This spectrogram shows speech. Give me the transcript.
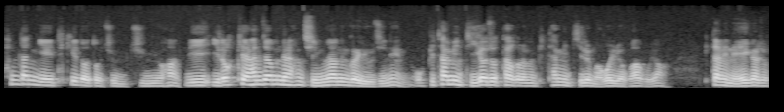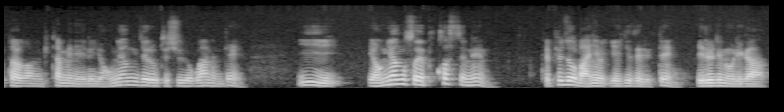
3단계에 특히 더 좀 중요한 이- 이렇게 환자분들이랑 질문하는 거의 요지는 어, 비타민 D가 좋다 그러면 비타민 D를 먹으려고 하고요. 비타민 A가 좋다고 하면 비타민 A를 영양제로 드시려고 하는데 이 영양소의 포커스는 대표적으로 많이 얘기 드릴 때 예를 들면 우리가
